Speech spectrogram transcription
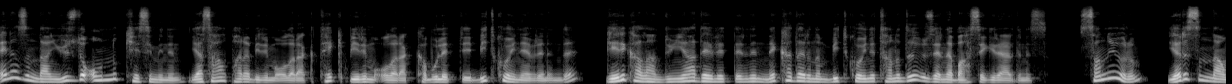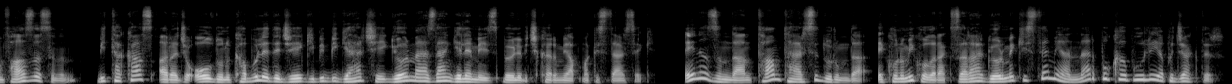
en azından %10'luk kesiminin yasal para birimi olarak tek birim olarak kabul ettiği Bitcoin evreninde geri kalan dünya devletlerinin ne kadarının Bitcoin'i tanıdığı üzerine bahse girerdiniz. Sanıyorum yarısından fazlasının bir takas aracı olduğunu kabul edeceği gibi bir gerçeği görmezden gelemeyiz böyle bir çıkarım yapmak istersek. En azından tam tersi durumda ekonomik olarak zarar görmek istemeyenler bu kabulü yapacaktır.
